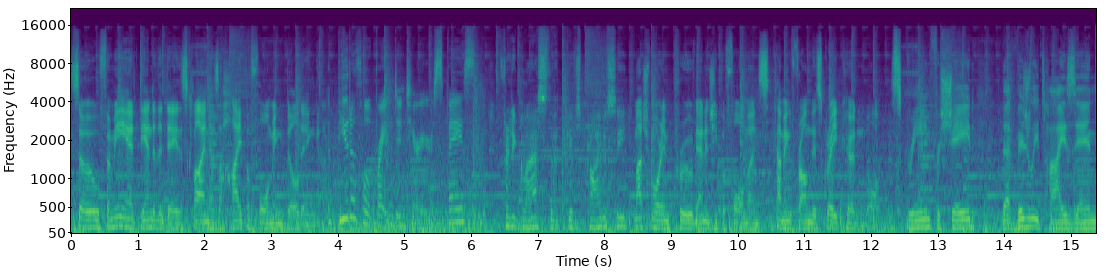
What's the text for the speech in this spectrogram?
So for me, at the end of the day, this client has a high-performing building. A beautiful brightened interior space. Fitted glass that gives privacy. Much more improved energy performance coming from this great curtain wall. Screen for shade that visually ties in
